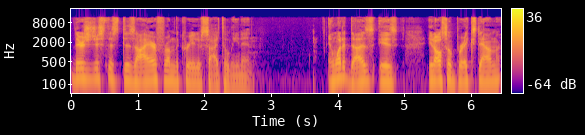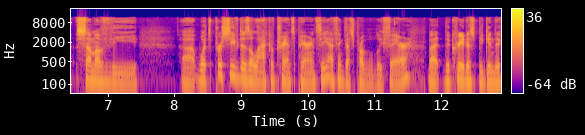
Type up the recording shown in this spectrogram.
there's just this desire from the creative side to lean in. And what it does is it also breaks down some of the uh, what's perceived as a lack of transparency. I think that's probably fair, but the creatives begin to,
